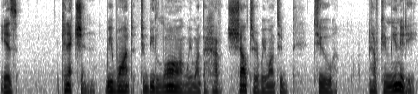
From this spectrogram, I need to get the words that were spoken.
is connection. We want to belong. We want to have shelter. We want to to have community.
